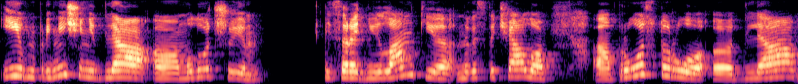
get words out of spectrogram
І в приміщенні для молодшої і середньої ланки не вистачало простору для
